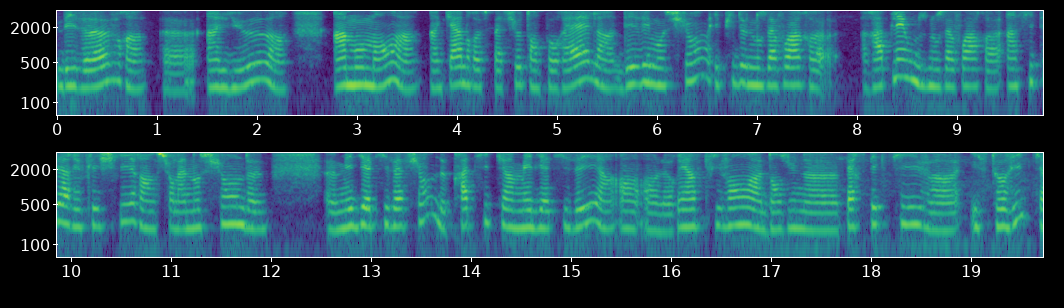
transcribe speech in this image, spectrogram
des œuvres, un lieu, un moment, un cadre spatio-temporel, des émotions, et puis de nous avoir rappelé ou de nous avoir incité à réfléchir hein, sur la notion de euh, médiatisation, de pratiques médiatisées hein, en, le réinscrivant dans une perspective euh, historique.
